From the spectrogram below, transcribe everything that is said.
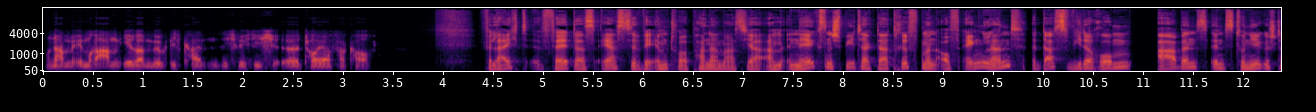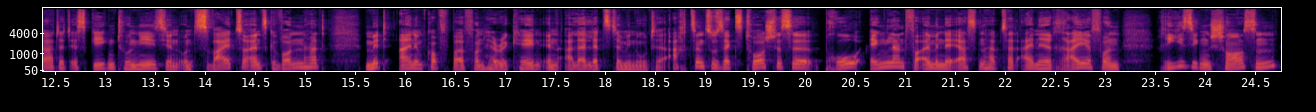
und haben im Rahmen ihrer Möglichkeiten sich richtig äh, teuer verkauft. Vielleicht fällt das erste WM-Tor Panamas ja am nächsten Spieltag. Da trifft man auf England. Das wiederum abends ins Turnier gestartet ist gegen Tunesien und 2 zu 1 gewonnen hat mit einem Kopfball von Harry Kane in allerletzter Minute. 18 zu 6 Torschüsse pro England, vor allem in der ersten Halbzeit eine Reihe von riesigen Chancen.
